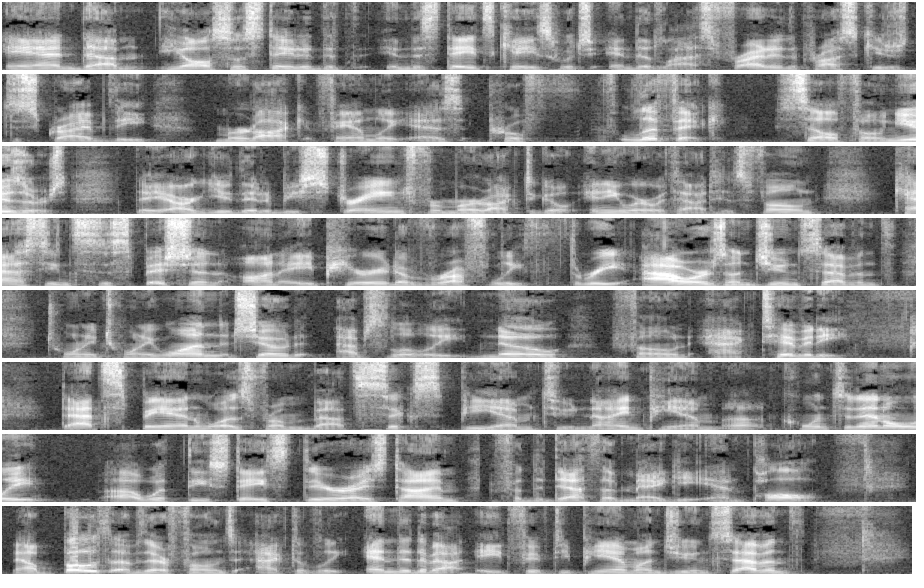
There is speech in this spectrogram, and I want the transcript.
And um, he also stated that in the state's case, which ended last Friday, the prosecutors described the Murdaugh family as prolific cell phone users. They argued that it would be strange for Murdaugh to go anywhere without his phone, casting suspicion on a period of roughly three hours on June 7th, 2021, that showed absolutely no phone activity. That span was from about 6 p.m. to 9 p.m., uh, coincidentally, uh, with the state's theorized time for the death of Maggie and Paul. Now, both of their phones actively ended about 8:50 p.m. on June 7th,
